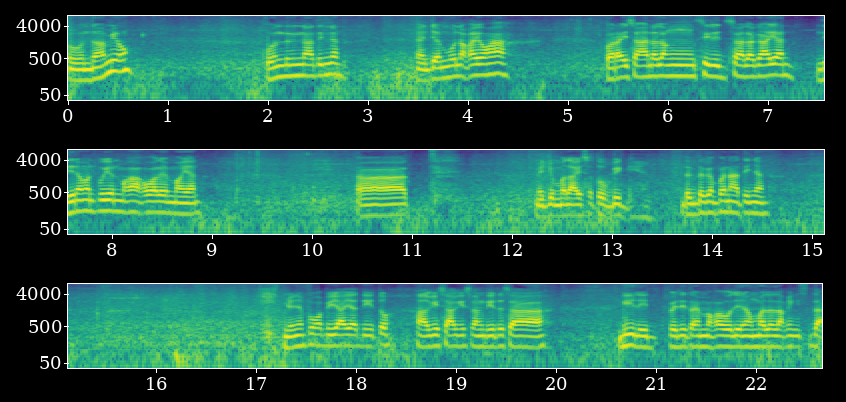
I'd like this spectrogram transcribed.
Oh, ang dami oh. Kunin natin yan. Nandiyan muna kayo ha. Para isa na lang silid sa lagayan. Hindi naman po yan makakawala yung mga yan. At medyo malayo sa tubig. Dagdagan pa natin yan. Ganyan po kabiyaya dito. Hagis-hagis lang dito sa gilid. Pwede tayong makahuli ng malalaking isda.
